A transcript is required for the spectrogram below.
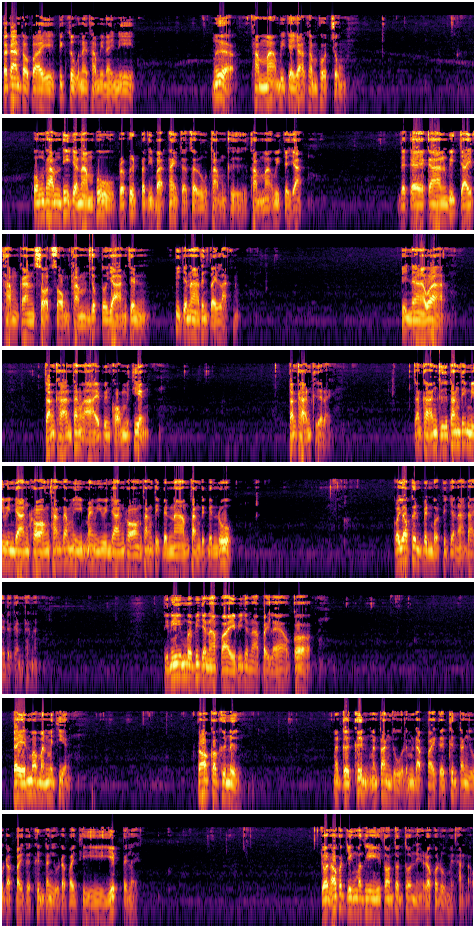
ประการต่อไปภิกษุในธรรมวินัยนี้ เมื่อธรรมวิจยะสัมโพชฌงองค์ธรรมที่จะนำผู้ประพฤติปฏิบัติให้จัสรู้ธรรมคือธรรมวิจยะ แต่แก่การวิจัยธรรมการสอดส่องธรรม ยกตัวอย่าง เช่น พิจารณาถึงไตรลักษณ์พิจารณาว่าสังขารทั้งหลายเป็นของไม่เที่ยง สังขารคืออะไร สังขารคือทั้งที่มีวิญญาณครอง ทั้งที่มีไม่มีวิญญาณครอง ทั้งที่เป็นนาม ทั้งที่เป็นรูป ก็ยกขึ้นเป็นบทพิจารณาได้ด้วยกันทั้งนั้น ทีนี้เมื่อพิจารณาไปพิจารณาไปแล้วก็จะเห็นว่ามันไม่เที่ยง เพราะก็คือหนึ่ง มันเกิดขึ้นมันตั้งอยู่แล้วมันดับไปเกิดขึ้นตั้งอยู่ดับไปเกิดขึ้นตั้งอยู่ดับไปทียิบไปเลย จนเอาก็จริงบางทีตอนต้นๆเนี่ยเราก็ดูไม่ทันเรา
